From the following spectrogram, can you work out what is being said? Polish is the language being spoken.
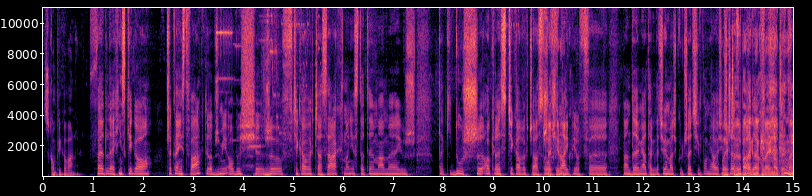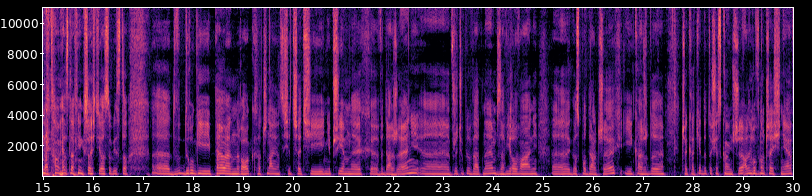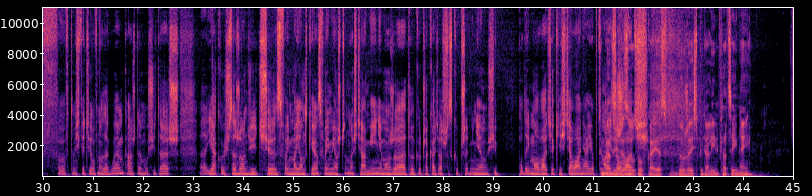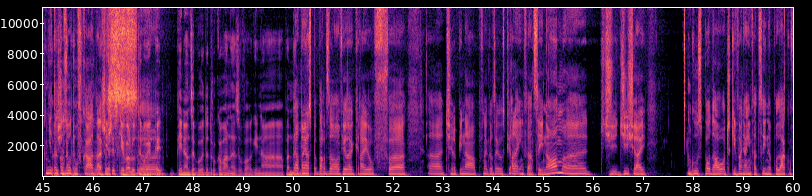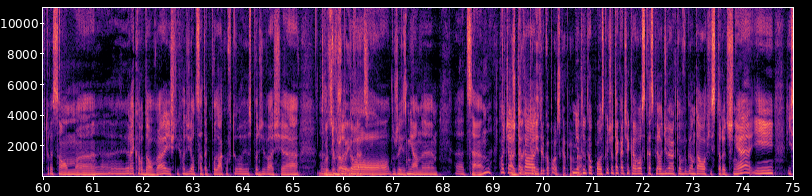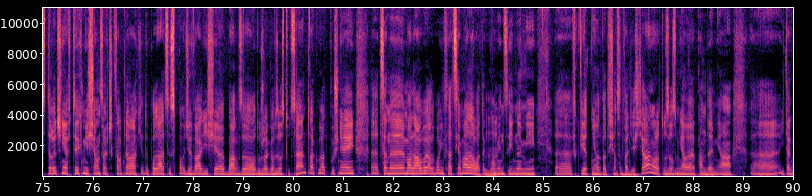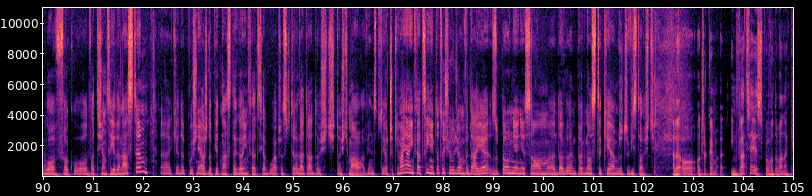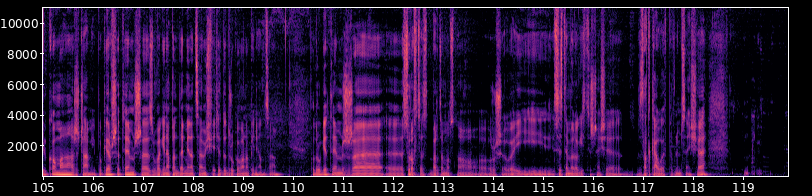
skomplikowane. Wedle chińskiego przekleństwa, które brzmi obyś żył w ciekawych czasach, no niestety mamy już taki dłuższy okres ciekawych czasów. Trzeci. Najpierw e, pandemia, tak dla ciebie Maćku trzeci, bo miałeś bo jeszcze, jeszcze wypadek. wypadek na hulajnodze, tak. Natomiast dla większości osób jest to e, drugi pełen rok, zaczynający się trzeci nieprzyjemnych e, wydarzeń w życiu prywatnym, zawirowań gospodarczych i każdy czeka, kiedy to się skończy, ale równocześnie w, w tym świecie równoległym każdy musi też jakoś zarządzić swoim majątkiem, swoimi oszczędnościami. Nie może tylko czekać czekać, aż wszystko przeminie, musi podejmować jakieś działania i optymalizować. Tym bardziej, że złotówka jest w dużej spirali inflacyjnej. Nie tylko złotówka, tak. Znaczy wszystkie waluty, bo e, pieniądze były dodrukowane z uwagi na pandemię. Natomiast bardzo wiele krajów e, e, cierpi na pewnego rodzaju spiralę inflacyjną. Dzisiaj GUS podał oczekiwania inflacyjne Polaków, które są rekordowe, jeśli chodzi o odsetek Polaków, który spodziewa się dużego, dużej zmiany E, cen. Chociaż Ale to, taka, to nie tylko Polska, prawda? Nie tylko Polska, chociaż taka ciekawostka, sprawdziłem jak to wyglądało historycznie i historycznie w tych miesiącach czy kwartałach, kiedy Polacy spodziewali się bardzo dużego wzrostu cen, to akurat później e, ceny malały albo inflacja malała. Tak mhm. było między innymi e, w kwietniu 2020, no tu zrozumiała pandemia i tak było w roku 2011, kiedy później aż do 15 inflacja była przez 4 lata dość, dość mała, więc tutaj oczekiwania inflacyjne i to, co się ludziom wydaje, zupełnie nie są dobrym prognostykiem rzeczywistości. Ale o, inflacja jest spowodowana kilkoma rzeczami. Po pierwsze tym, że z uwagi na pandemię na całym świecie dodrukowano pieniądze. Po drugie tym, że e, surowce bardzo mocno ruszyły i systemy logistyczne się zatkały w pewnym sensie.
